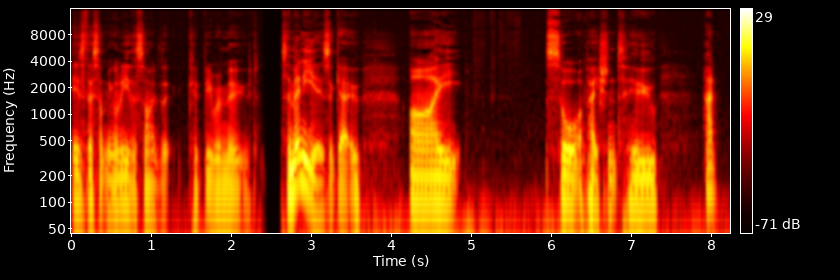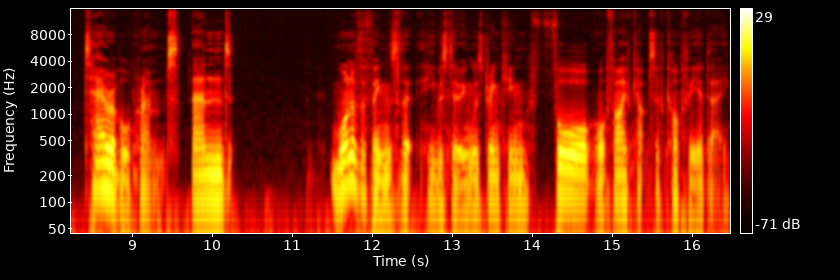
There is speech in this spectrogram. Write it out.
is there something on either side that could be removed? So many years ago, I saw a patient who had terrible cramps, and one of the things that he was doing was drinking four or five cups of coffee a day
